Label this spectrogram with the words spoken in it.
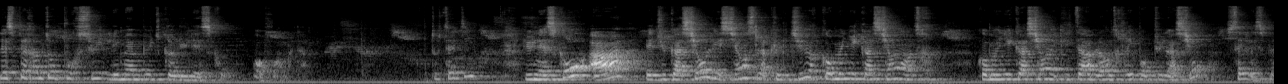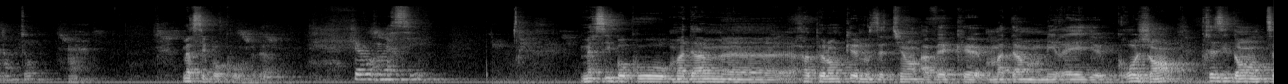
L'Espéranto poursuit les mêmes buts que l'UNESCO. Au revoir, madame. Tout est dit. L'UNESCO a l'éducation, les sciences, la culture, communication, entre, communication équitable entre les populations, c'est l'Espéranto. Merci beaucoup, madame. Je vous remercie. Merci beaucoup, madame. Euh, rappelons que nous étions avec euh, madame Mireille Grosjean, présidente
